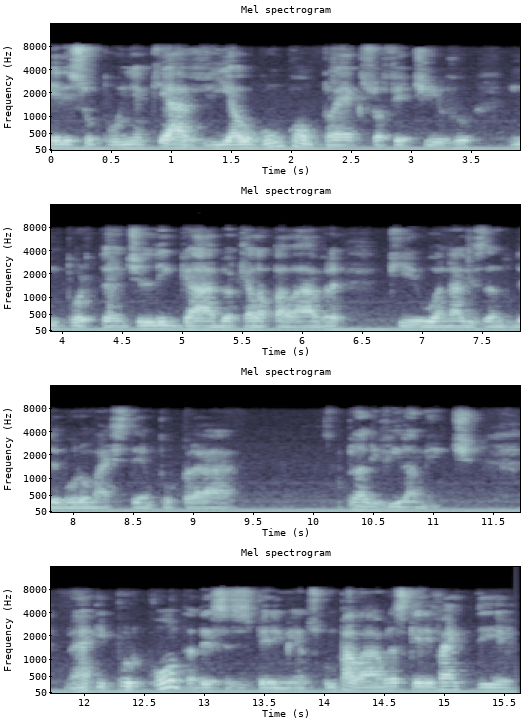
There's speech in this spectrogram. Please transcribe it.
ele supunha que havia algum complexo afetivo importante ligado àquela palavra que o analisando demorou mais tempo para aliviar a mente. Né? E por conta desses experimentos com palavras que ele vai ter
